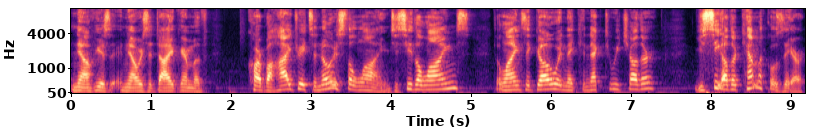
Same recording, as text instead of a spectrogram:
Now here's, now here's a diagram of carbohydrates. And notice the lines. You see the lines? The lines that go and they connect to each other? You see other chemicals there.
